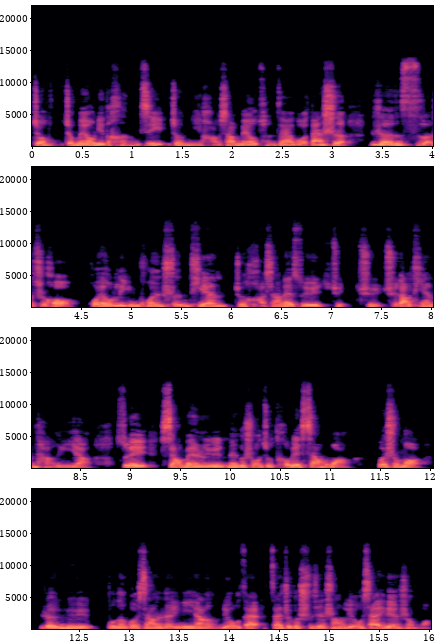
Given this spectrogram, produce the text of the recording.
就就没有你的痕迹，就你好像没有存在过。但是人死了之后会有灵魂升天，就好像类似于去去去到天堂一样。所以小美人鱼那个时候就特别向往，为什么人鱼不能够像人一样留在在这个世界上留下一点什么？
